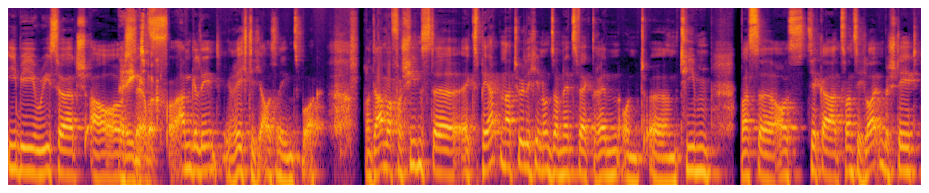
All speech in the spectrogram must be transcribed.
IB Research aus Regensburg. Äh, angelehnt, richtig aus Regensburg. Und da haben wir verschiedenste Experten natürlich in unserem Netzwerk drin und äh, ein Team, was äh, aus circa 20 Leuten besteht,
